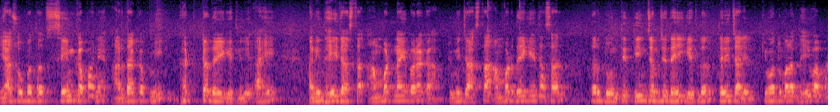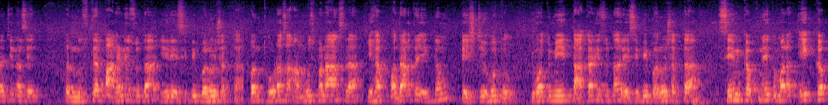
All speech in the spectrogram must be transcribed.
यासोबतच सेम कपाने अर्धा कप मी घट्ट दही घेतलेली आहे. आणि दही जास्त आंबट नाही बरं का? तुम्ही जास्त आंबट दही घेत असाल तर दोन ते तीन चमचे दही घेतलं तरी चालेल. किंवा तुम्हाला दही वापरायची नसेल तर नुसत्या पाण्याने सुद्धा ही रेसिपी बनवू शकता. पण थोडासा आंबूसपणा असला की हा पदार्थ एकदम टेस्टी होतो. किंवा तुम्ही ताकाने सुद्धा रेसिपी बनवू शकता. सेम कपने तुम्हाला एक कप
